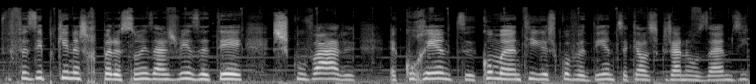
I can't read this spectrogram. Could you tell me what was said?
fazer pequenas reparações, às vezes até escovar a corrente, como a antiga escova de dentes, aquelas que já não usamos, e,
